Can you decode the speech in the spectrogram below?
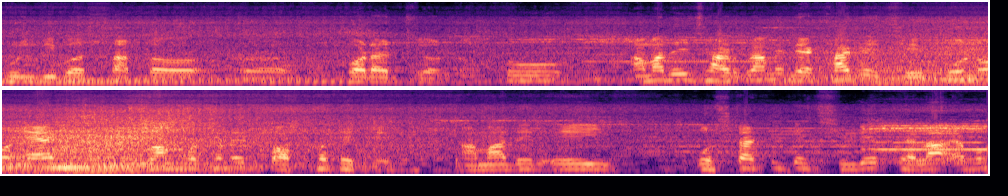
হুল দিবস সাত করার জন্য। তো আমাদের ঝাড়গ্রামে দেখা গেছে কোনো এক সংগঠনের পক্ষ থেকে আমাদের এই পোস্টারটিকে ছিঁড়ে ফেলা এবং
